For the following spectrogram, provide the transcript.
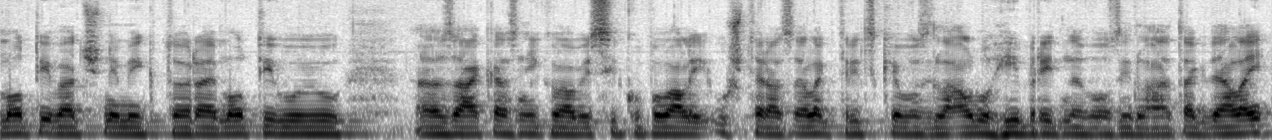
motivačnými, ktoré motivujú zákazníkov, aby si kupovali už teraz elektrické vozidla alebo hybridné vozidla a tak ďalej.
